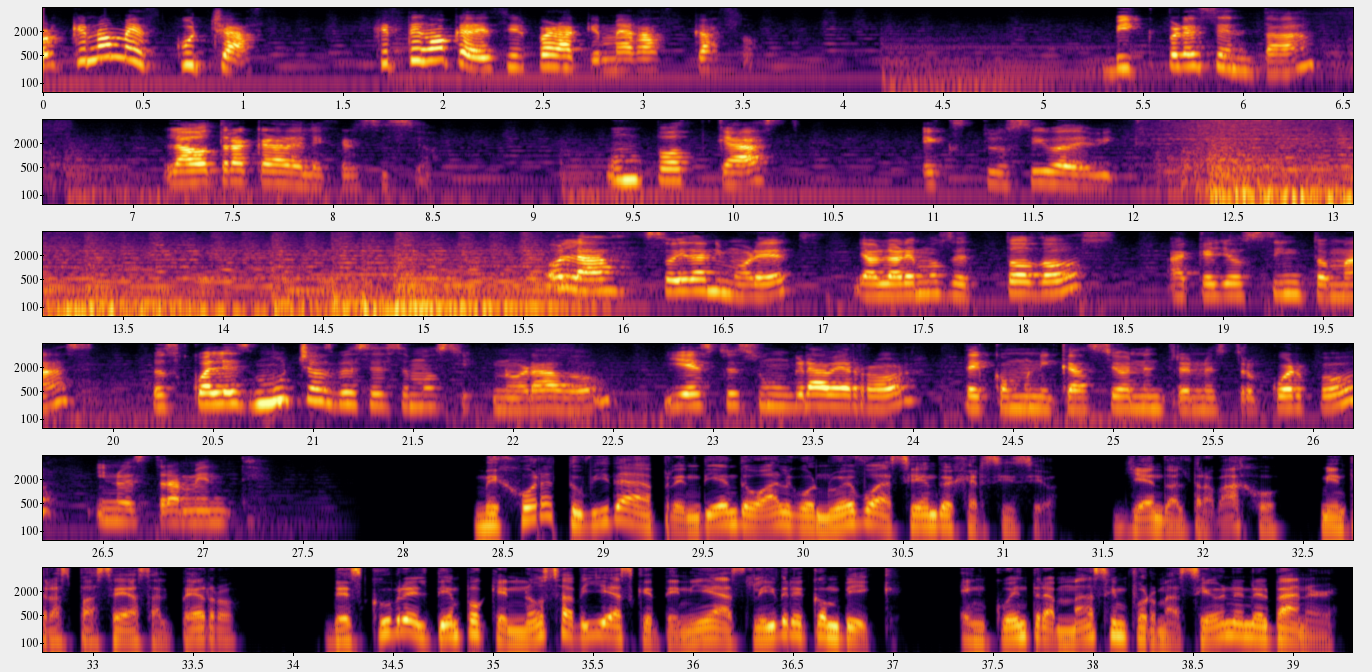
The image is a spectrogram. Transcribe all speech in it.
¿Por qué no me escuchas? ¿Qué tengo que decir para que me hagas caso? Vic presenta La otra cara del ejercicio, un podcast exclusivo de Vic. Hola, soy Dani Moret y hablaremos de todos aquellos síntomas los cuales muchas veces hemos ignorado y esto es un grave error de comunicación entre nuestro cuerpo y nuestra mente. Mejora tu vida aprendiendo algo nuevo haciendo ejercicio, yendo al trabajo, mientras paseas al perro. Descubre el tiempo que no sabías que tenías libre con Vic. Encuentra más información en el banner.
